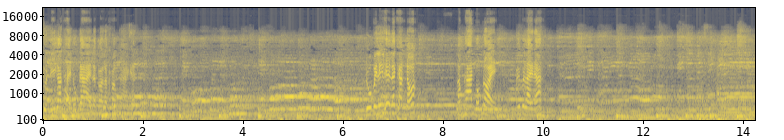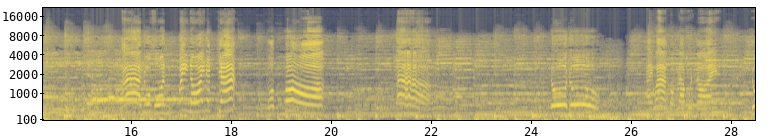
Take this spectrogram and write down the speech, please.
จุดนี้ก็ถ่ายรูปได้แล้วก็เราเข้างานกัน ดูไปเรื่อยๆแล้วกันเนาะลำคาญผมหน่อย ไม่เป็นไรนะอ่าดูคนไม่น้อยนะจ๊ะก็บอก ว่าของเราคนน้อย ดู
